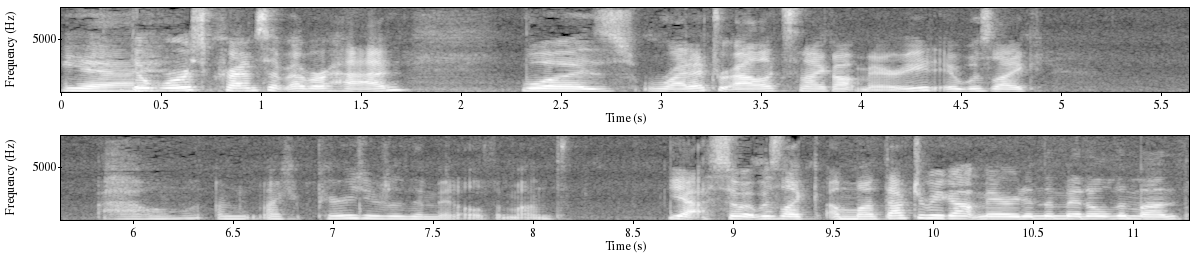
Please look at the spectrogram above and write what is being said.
Yeah. the worst cramps I've ever had was right after Alex and I got married. It was like, oh, um, my period's usually the middle of the month. Yeah, so it was like a month after we got married in the middle of the month,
